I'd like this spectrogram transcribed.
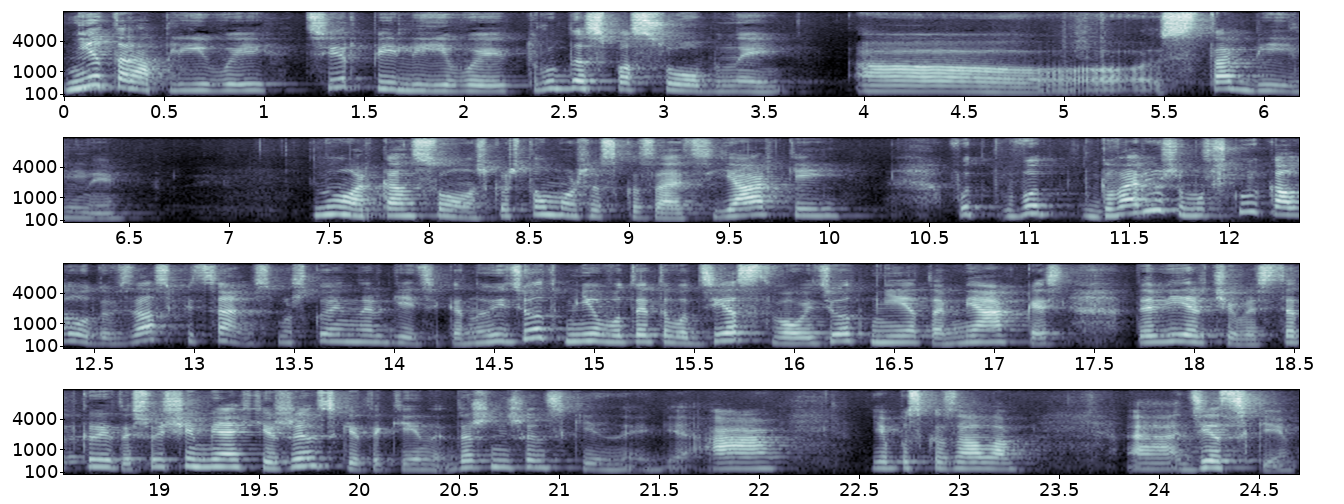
Неторопливый, терпеливый, трудоспособный, а, стабильный. Ну, аркан солнышко, что можно сказать? Яркий. Вот, вот говорю же, мужскую колоду взял специально с мужской энергетикой, но идет мне вот это вот детство, уйдет мне эта мягкость, доверчивость, открытость, очень мягкие женские такие, даже не женские энергии, а я бы сказала э, детские,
